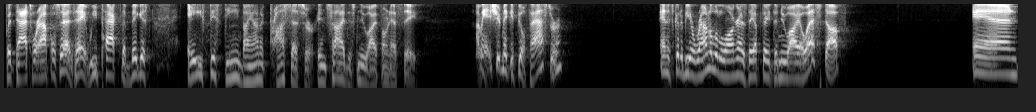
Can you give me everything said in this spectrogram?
But that's where Apple says, hey, we packed the biggest a15 Bionic processor inside this new iPhone SE. I mean, it should make it feel faster. And it's going to be around a little longer as they update the new iOS stuff. And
